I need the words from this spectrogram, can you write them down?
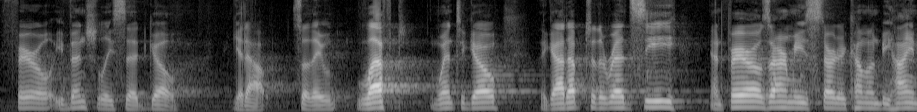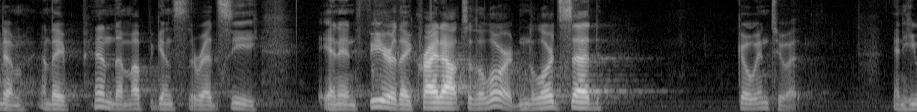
Pharaoh eventually said, Go, get out. So they left, went to go. They got up to the Red Sea, and Pharaoh's armies started coming behind him, and they pinned them up against the Red Sea. And in fear, they cried out to the Lord. And the Lord said, Go into it. And he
